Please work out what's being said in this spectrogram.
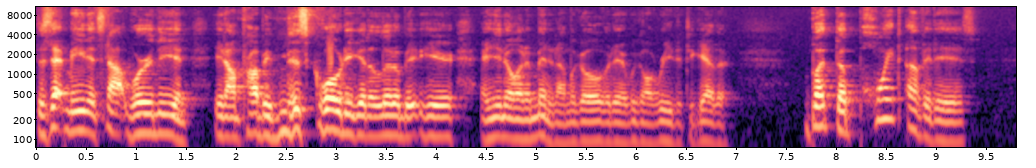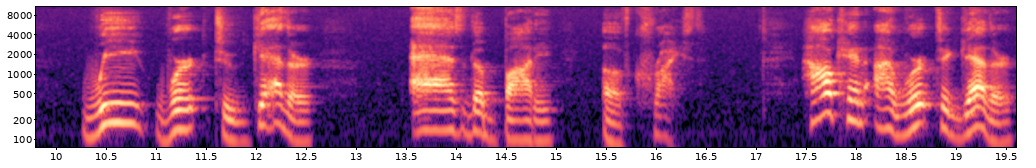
does that mean it's not worthy? And, you know, I'm probably misquoting it a little bit here. And, you know, in a minute, I'm going to go over there. We're going to read it together. But the point of it is, we work together as the body of Christ. How can I work together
